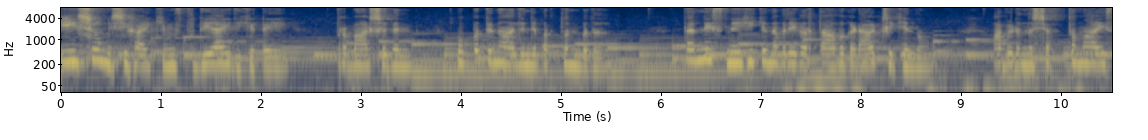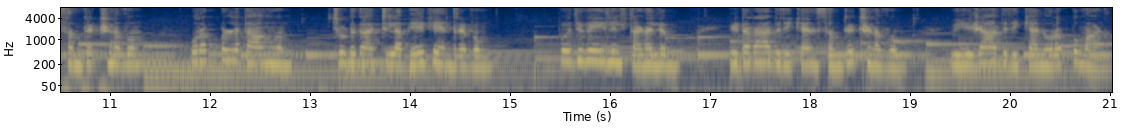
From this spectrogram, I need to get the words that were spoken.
ഈശോ മിശിഹായ്ക്കും സ്തുതിയായിരിക്കട്ടെ. പ്രഭാഷകൻ മുപ്പത്തിനാലിന്റെ പത്തൊൻപത്. തന്നെ സ്നേഹിക്കുന്നവരെ കർത്താവ് കടാക്ഷിക്കുന്നു. അവിടുന്ന് ശക്തമായി സംരക്ഷണവും ഉറപ്പുള്ള താങ്ങും ചുടുകാറ്റിൽ അഭയകേന്ദ്രവും പൊരുവെയിലിൽ തണലും ഇടറാതിരിക്കാൻ സംരക്ഷണവും വീഴാതിരിക്കാൻ ഉറപ്പുമാണ്.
